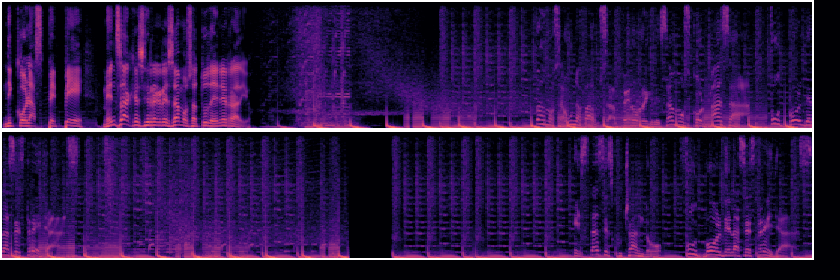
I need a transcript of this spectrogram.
Nicolás Pepe. Mensajes y regresamos a TUDN Radio. Vamos a una pausa, pero regresamos con más a Fútbol de las Estrellas. Estás escuchando Fútbol de las Estrellas.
